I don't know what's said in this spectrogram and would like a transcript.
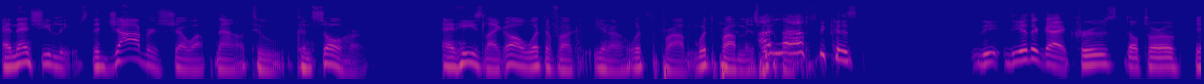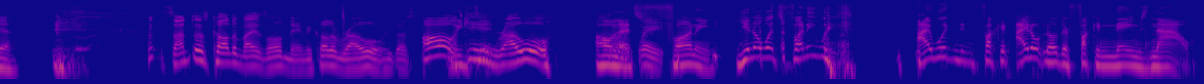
And then she leaves. The jobbers show up now to console her. And he's like, "Oh, what the fuck? You know, what's the problem? What the problem is?" I laughed is?" because the the other guy, Cruz Del Toro, Yeah. Santos called him by his old name. He called him Raul. He goes, Oh, he did. Raul. Oh, I'm like, that's wait. funny. You know what's funny? With I wouldn't fucking. I don't know their fucking names now.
